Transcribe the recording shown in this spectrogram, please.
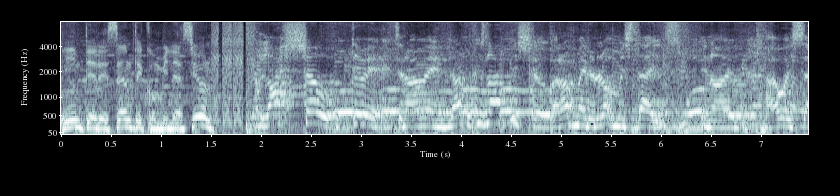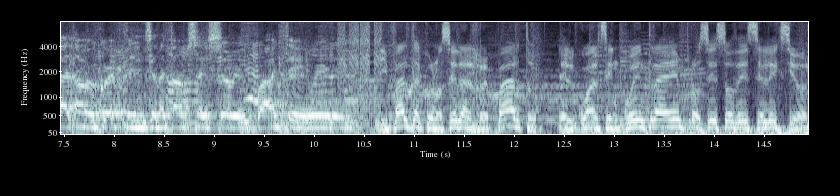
Interesante combinación. Life's short, do it. Do you know what I mean? Because life is short, and I've made a lot of mistakes. You know, I always say I don't regret things and I don't say sorry, but I do really. Falta conocer al reparto, el cual se encuentra en proceso de selección.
